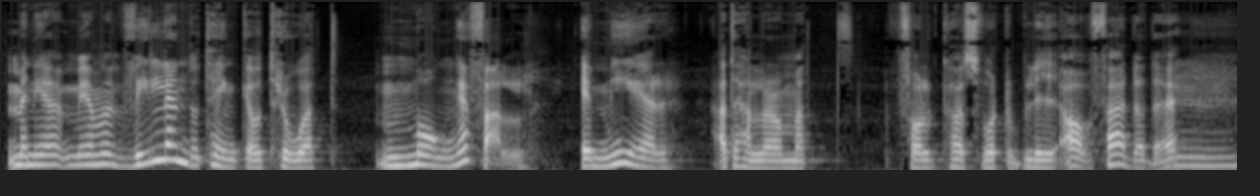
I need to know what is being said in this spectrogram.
Men jag, men jag vill ändå tänka och tro att många fall är mer att det handlar om att folk har svårt att bli avfärdade. Mm.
